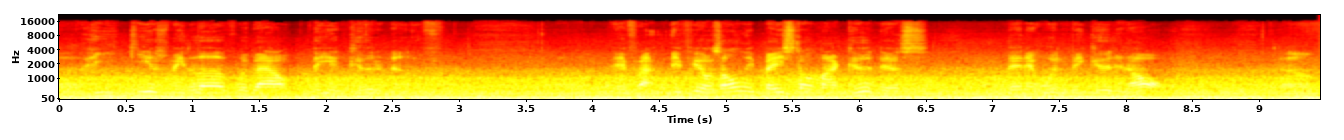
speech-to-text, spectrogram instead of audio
Uh, he gives me love without being good enough. If I, if it was only based on my goodness, then it wouldn't be good at all. Um,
